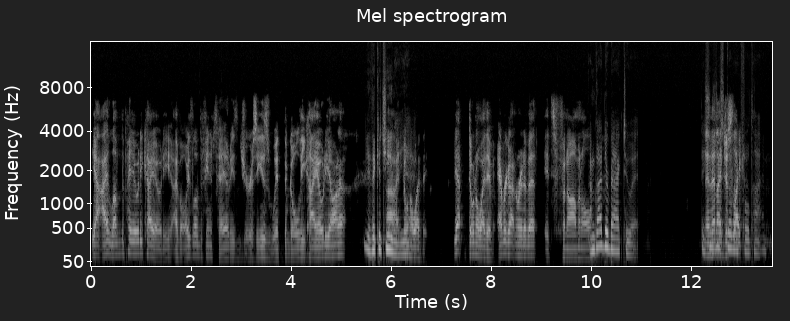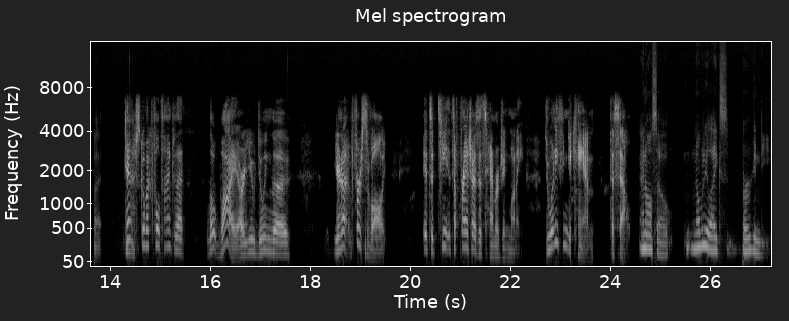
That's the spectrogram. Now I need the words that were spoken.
Yeah, I love the Peyote Coyote. I've always loved the Phoenix Coyotes jerseys with the goalie Coyote on it. Yeah, the Uh, Kachina. I don't yeah. know why they. Yep, don't know why they've ever gotten rid of it. It's phenomenal. I'm glad they're back to it. They And should then I just, just go back like- full time, but Yeah, just go back full time to that. Why are you doing the? You're not. First of all, it's a team. It's a franchise that's hemorrhaging money. Do anything you can to sell. and also nobody likes Burgundy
